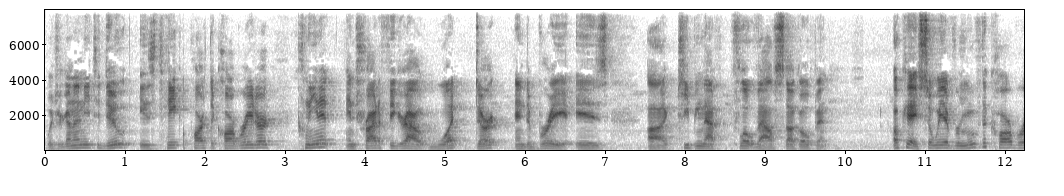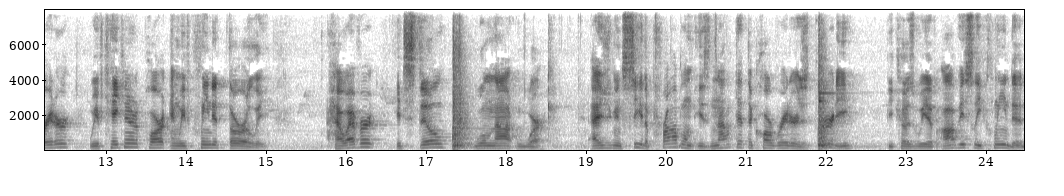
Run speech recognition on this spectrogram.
what you're gonna need to do is take apart the carburetor, clean it, and try to figure out what dirt and debris is uh, keeping that float valve stuck open. Okay, so we have removed the carburetor, we've taken it apart, and we've cleaned it thoroughly. However, it still will not work. As you can see, the problem is not that the carburetor is dirty, because we have obviously cleaned it,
